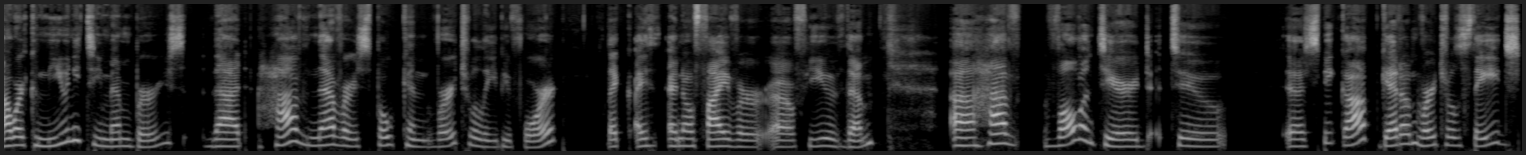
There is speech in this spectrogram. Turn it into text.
our community members that have never spoken virtually before, like I, I know five or a few of them, uh, have volunteered to uh, speak up, get on virtual stage,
